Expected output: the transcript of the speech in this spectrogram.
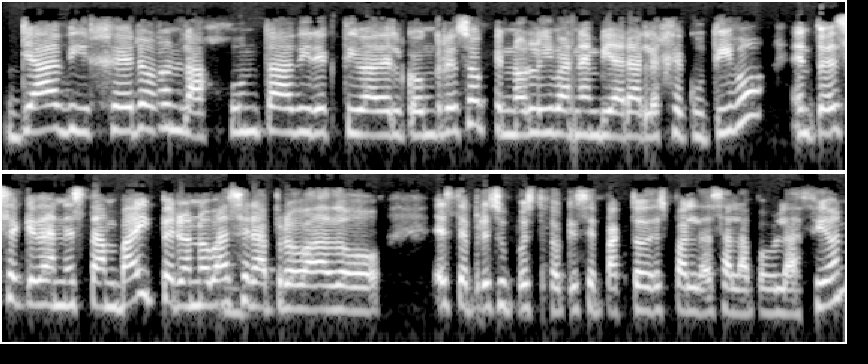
ya dijeron la Junta Directiva del Congreso que no lo iban a enviar al Ejecutivo. Entonces se queda en stand-by, pero no va a ser aprobado este presupuesto que se pactó de espaldas a la población.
